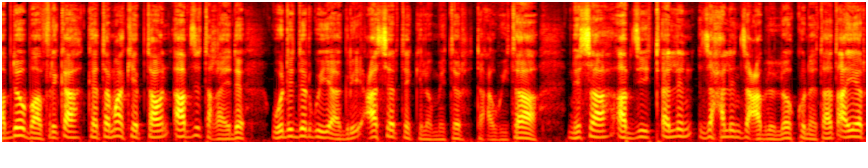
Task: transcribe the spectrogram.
ኣብ ደቡብ ኣፍሪቃ ከተማ ኬፕታውን ኣብ ዝተኻየደ ውድድር ጉያ እግሪ 1ሰ ኪሎ ሜትር ተዓዊታ ንሳ ኣብዚ ጠልን ዛሕልን ዝዓብልሎ ኩነታት ኣየር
